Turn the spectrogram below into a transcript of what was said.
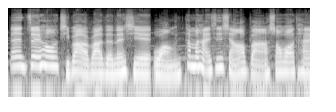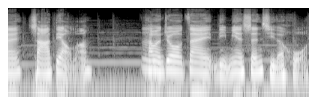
但是最后席巴尔巴的那些王，他们还是想要把双胞胎杀掉嘛，他们就在里面升起了火。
